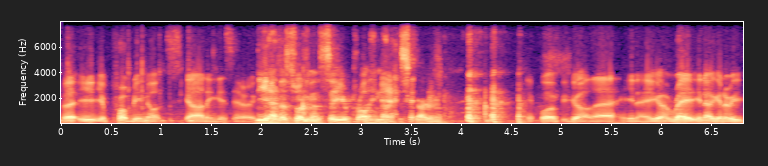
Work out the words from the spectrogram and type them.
but you- you're probably not discarding a zero. Yeah, that's what I'm gonna say. You're probably not discarding. What have you got there? You know, you got ra- you're not going to be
